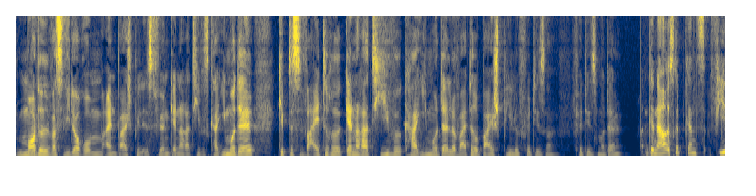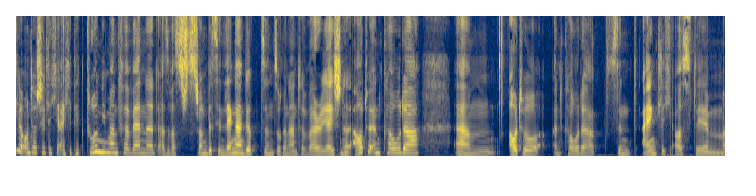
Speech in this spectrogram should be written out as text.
Model, was wiederum ein Beispiel ist für ein generatives KI-Modell. Gibt es weitere generative KI-Modelle, weitere Beispiele für, diese, für dieses Modell? Genau, es gibt ganz viele unterschiedliche Architekturen, die man verwendet. Also was es schon ein bisschen länger gibt, sind sogenannte Variational Autoencoder. Ähm, Autoencoder sind eigentlich aus dem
